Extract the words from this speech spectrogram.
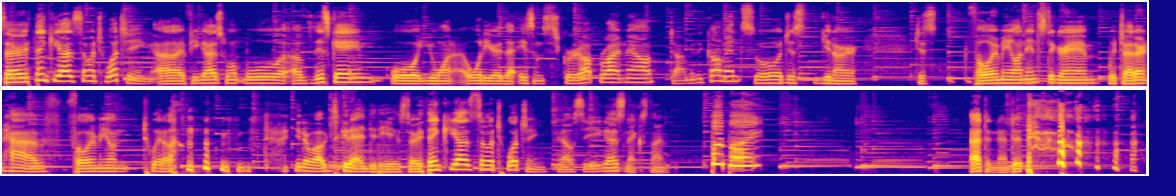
So thank you guys so much for watching. Uh, if you guys want more of this game or you want audio that isn't screwed up right now, tell me in the comments or just, you know, just follow me on Instagram, which I don't have. Follow me on Twitter. you know what, I'm just going to end it here. So thank you guys so much for watching and I'll see you guys next time. Bye bye. That didn't end it.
